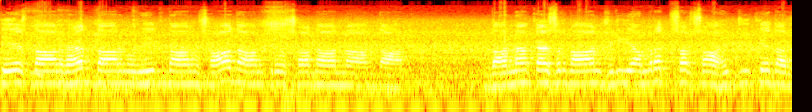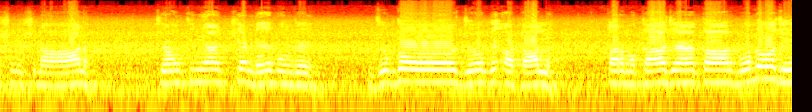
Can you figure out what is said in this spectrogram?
ਕੇਸ ਦਾਨ ਰਹਿਤ ਦਾਨ ਵਿਵੇਕ ਦਾਨ ਸਾਹ ਦਾਨ ਕਰੋਸਾ ਦਾਨ ਨਾਮ ਦਾਨ। ਦਾਨਾ ਕੈ ਸਰਦਾਨ ਸ੍ਰੀ ਅੰਮ੍ਰਿਤਸਰ ਸਾਹਿਬ ਜੀ ਕੇ ਦਰਸ਼ਨ ਇਸ਼ਨਾਨ ਚੌਂਕੀਆਂ ਝੰਡੇ ਬੁੰਗੇ। ਜੁਗੋ ਜੁਗ ਅਟਲ। ਧਰਮ ਕਾ ਜੈਕਾਰ ਬੋਲੋ ਜੇ।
